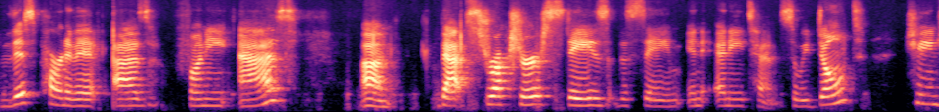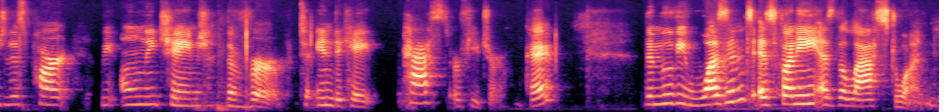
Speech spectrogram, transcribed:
This part of it as funny as um, that structure stays the same in any tense. So we don't change this part. We only change the verb to indicate past or future. Okay. The movie wasn't as funny as the last one.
